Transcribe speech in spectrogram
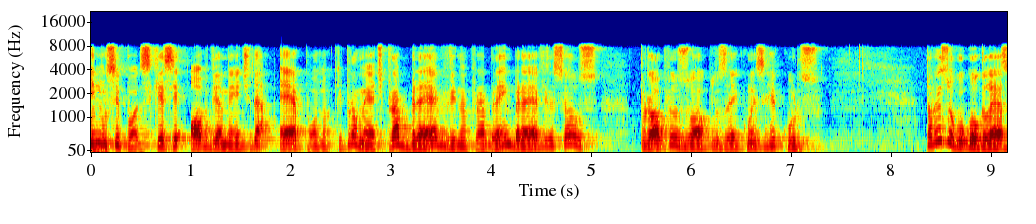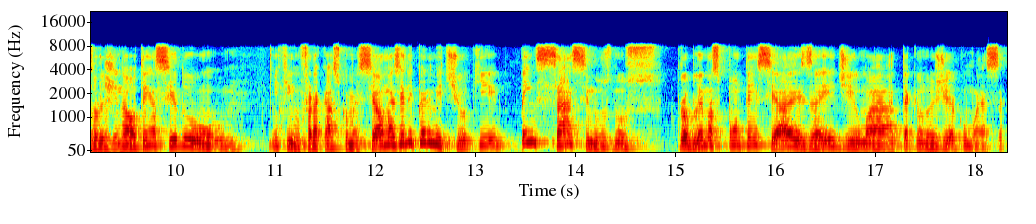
E não se pode esquecer, obviamente, da Apple, que promete para breve, para bem breve, os seus próprios óculos aí com esse recurso. Talvez o Google Glass original tenha sido, enfim, um fracasso comercial, mas ele permitiu que pensássemos nos problemas potenciais aí de uma tecnologia como essa.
